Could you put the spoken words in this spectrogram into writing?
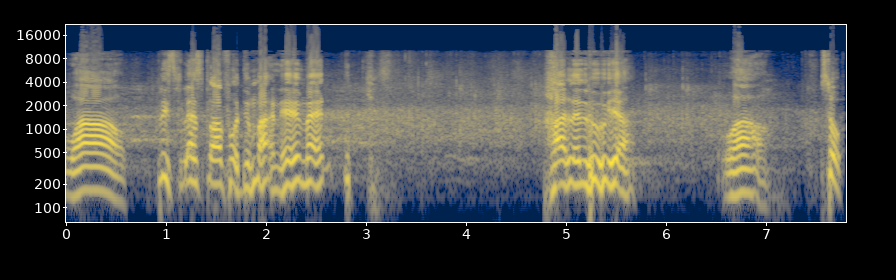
Wow. Please, let's clap for the man. Amen. Hallelujah. Wow. So,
